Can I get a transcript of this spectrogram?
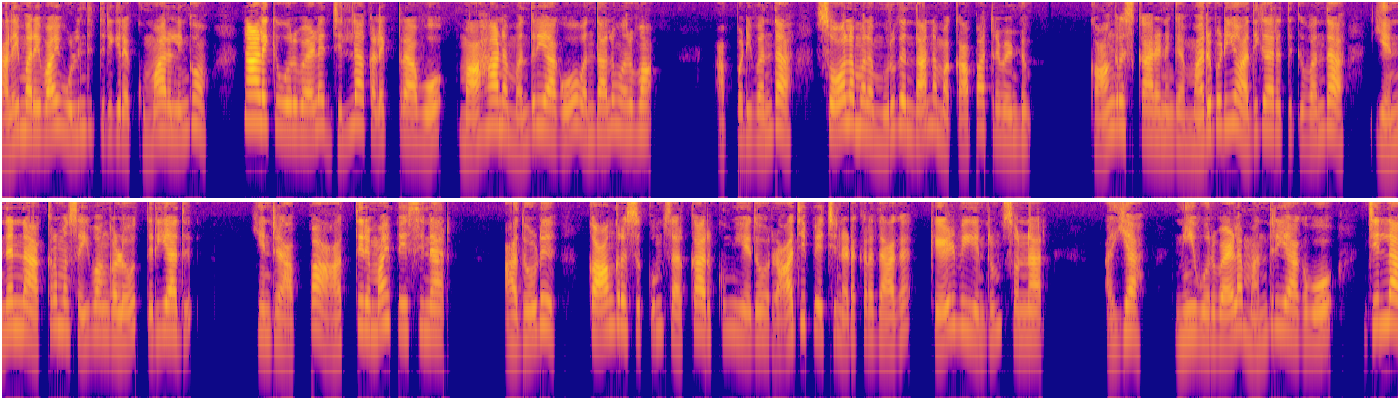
தலைமறைவாய் ஒளிந்து திரிகிற குமாரலிங்கம் நாளைக்கு ஒருவேளை ஜில்லா கலெக்டராவோ மாகாண மந்திரியாகவோ வந்தாலும் வருவான். அப்படி வந்தா சோழமல முருகன் தான் நம்ம காப்பாற்ற வேண்டும். காங்கிரஸ்காரனுங்க மறுபடியும் அதிகாரத்துக்கு வந்தா என்னென்ன அக்கிரமம் செய்வாங்களோ தெரியாது என்று அப்பா ஆத்திரமாய் பேசினார். அதோடு காங்கிரசுக்கும் சர்க்காருக்கும் ஏதோ ராஜி பேச்சு நடக்கிறதாக கேள்வி என்றும் சொன்னார். ஐயா நீ ஒருவேளை மந்திரியாகவோ ஜில்லா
